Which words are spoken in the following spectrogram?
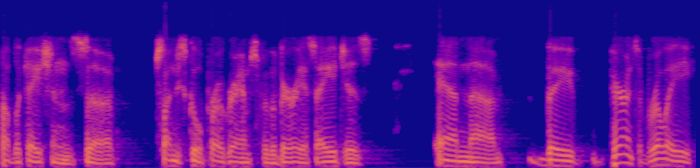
publications uh, Sunday school programs for the various ages. And uh, the parents have really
